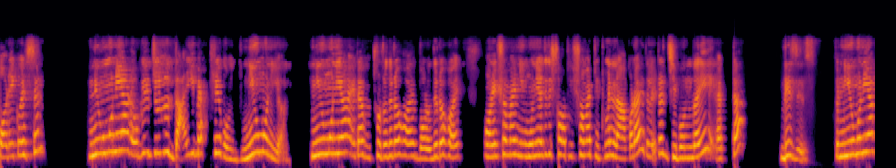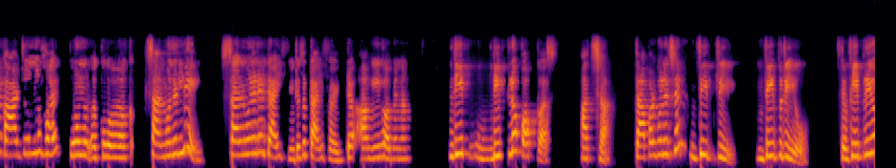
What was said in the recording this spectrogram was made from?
পরে কোয়েশ্চেন নিউমোনিয়া রোগের জন্য দায়ী ব্যাকটেরিয়া কোনটি? নিউমোনিয়া নিউমোনিয়া এটা ছোটদেরও হয়, বড়দেরও হয়। অনেক সময় নিউমোনিয়া যদি সঠিক সময় ট্রিটমেন্ট না করা হয় তাহলে এটা জীবনদায়ী একটা ডিজিজ তো নিউমোনিয়া কার জন্য হয়? কোন সালমোনেলি সালমোনেলি টাইফয়েড এটা তো টাইফয়েড এটা আগেই হবে না। ডিপ ডিপ্লোকক্কাস আচ্ছা তারপর বলেছে ভিপ্রি ভিপ্রিও ভিপ্রিও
